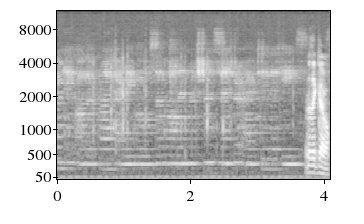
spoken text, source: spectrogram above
Others, please refrain go?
